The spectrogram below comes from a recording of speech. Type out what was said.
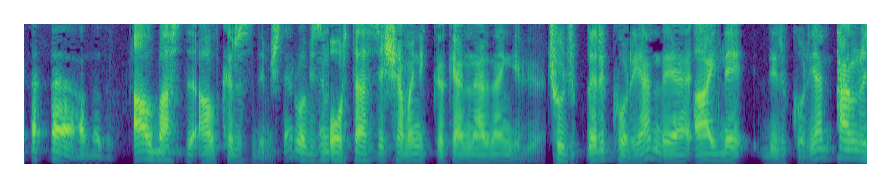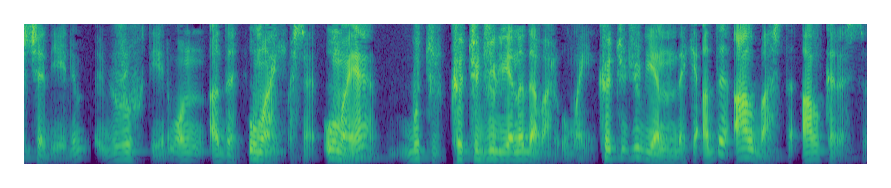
Anladım. al bastı, al karısı demişler. O bizim Orta Asya şamanik kökenlerden geliyor. Çocukları koruyan veya aileleri koruyan tanrıça diyelim, ruh diyelim. Onun adı Umay. Mesela Umay'a bu tür kötücül yanı da var Umay'ın. Kötücül yanındaki adı Albastı, Al karısı.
